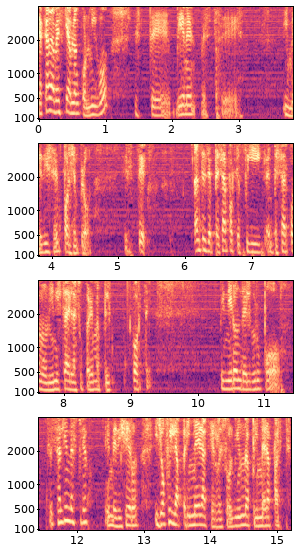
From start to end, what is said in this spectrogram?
O cada vez que hablan conmigo, este, vienen este, y me dicen, por ejemplo, este, antes de empezar, porque fui a empezar como ministra de la Suprema Corte, vinieron del grupo Salinas Pliego y me dijeron, y yo fui la primera que resolví una primera parte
